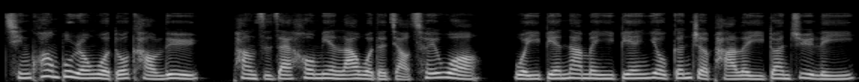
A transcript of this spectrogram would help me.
情况不容我多考虑，胖子在后面拉我的脚，催我。我一边纳闷，一边又跟着爬了一段距离。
